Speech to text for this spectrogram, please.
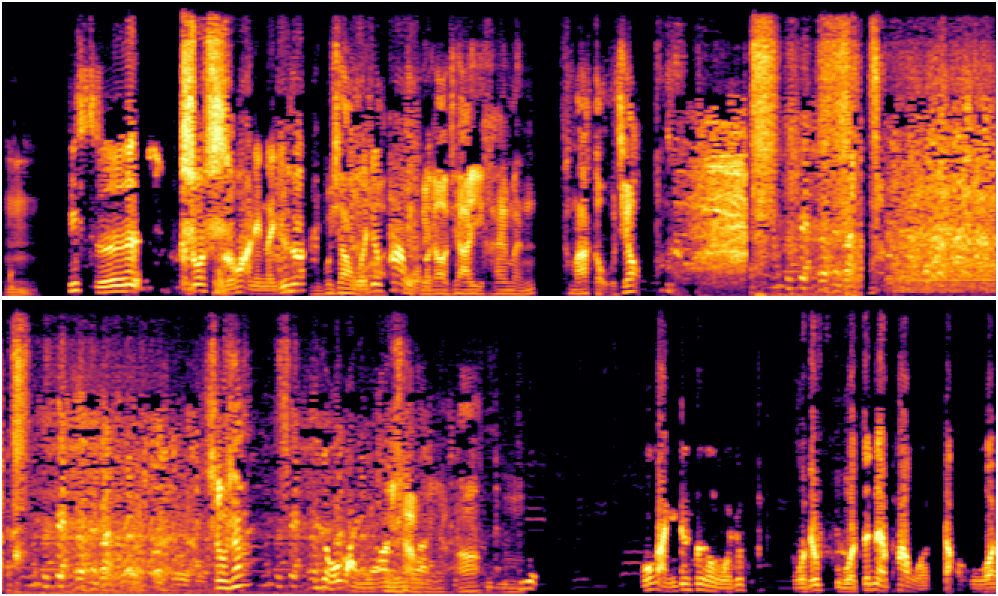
嗯，其实说实话，林哥就是说，你不像我就怕我回到家一开门，他妈狗叫。是不是？其实我感觉啊，不一样，那个不一样啊！嗯，我感觉就是，我就我就我真的怕我倒，我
